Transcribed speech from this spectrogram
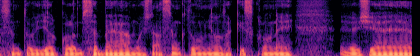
jsem to viděl kolem sebe a možná jsem k tomu měl taky sklony, eh, že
